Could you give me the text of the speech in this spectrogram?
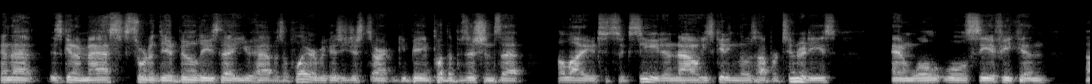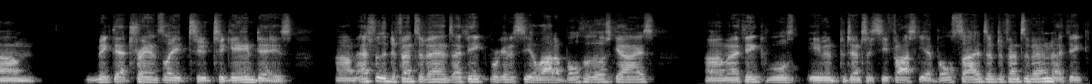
and that is going to mask sort of the abilities that you have as a player because you just aren't being put in the positions that allow you to succeed. And now he's getting those opportunities, and we'll we'll see if he can um, make that translate to to game days. Um, as for the defensive ends, I think we're going to see a lot of both of those guys. Um, and I think we'll even potentially see Foskey at both sides of defensive end. I think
